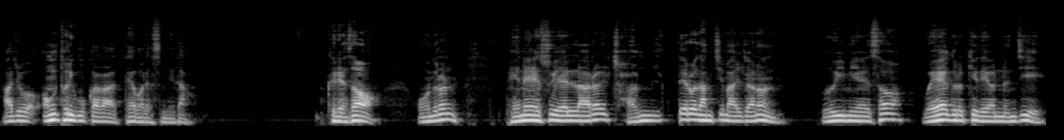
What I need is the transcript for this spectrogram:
아주 엉터리 국가가 되어버렸습니다. 그래서 오늘은 베네수엘라를 절대로 담지 말자는 의미에서 왜 그렇게 되었는지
